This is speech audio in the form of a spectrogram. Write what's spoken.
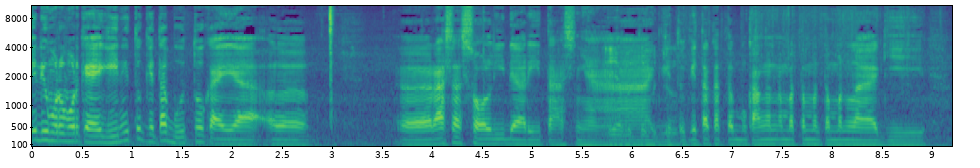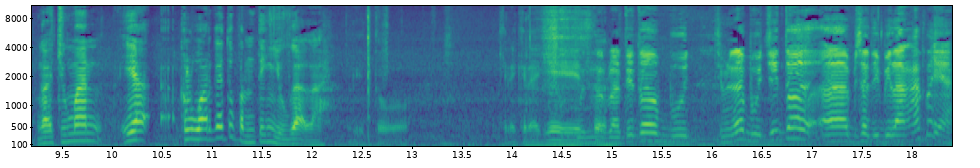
Ini di umur-umur kayak gini tuh kita butuh kayak eh, eh, rasa solidaritasnya Iya, betul, betul. gitu. Kita ketemu kangen sama teman-teman lagi. nggak cuman ya keluarga itu penting juga lah gitu. Kira-kira gitu. Bener, berarti tuh bu, sebenarnya bucin tuh eh, bisa dibilang apa ya?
